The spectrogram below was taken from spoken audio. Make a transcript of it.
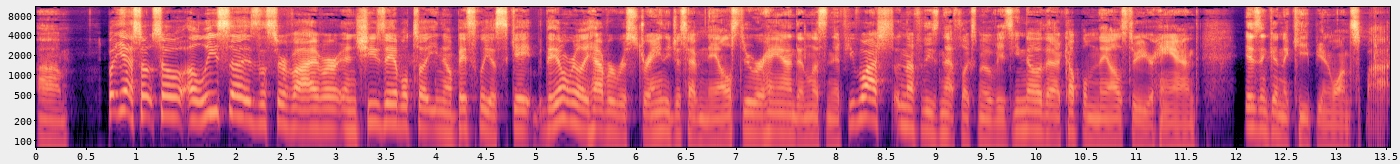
Um, but yeah, so so Elisa is the survivor, and she's able to you know basically escape. They don't really have her restrained; they just have nails through her hand. And listen, if you've watched enough of these Netflix movies, you know that a couple nails through your hand isn't going to keep you in one spot.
